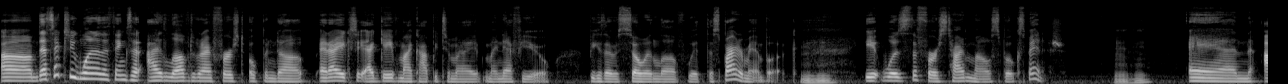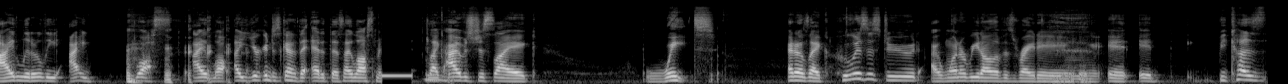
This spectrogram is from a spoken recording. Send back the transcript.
Um, that's actually one of the things that I loved when I first opened up, and I actually I gave my copy to my my nephew because I was so in love with the Spider-Man book. Mm-hmm. It was the first time Miles spoke Spanish, mm-hmm. and I literally I lost. I lost. You're just gonna have to edit this. I lost my. Like I was just like, wait, and I was like, who is this dude? I want to read all of his writing. It it because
